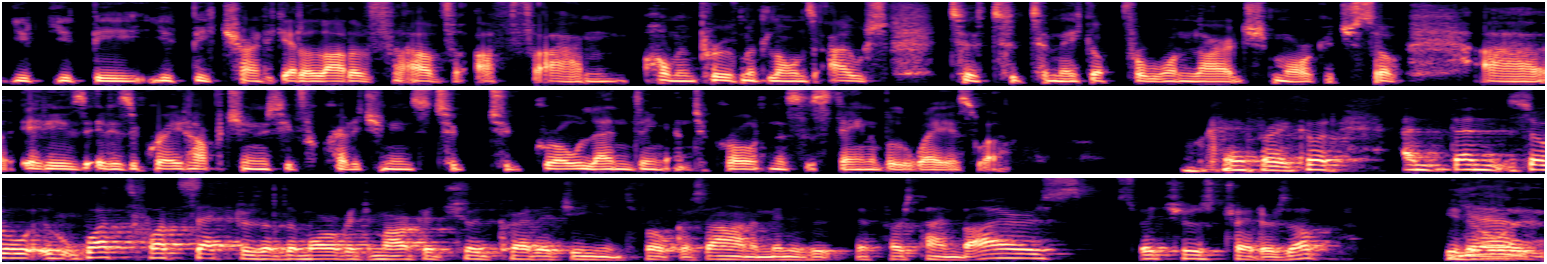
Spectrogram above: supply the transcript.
you'd, you'd be you'd be trying to get a lot of of, of um, home improvement loans out to, to, to make up for one large mortgage. So uh, it is it is a great opportunity for credit unions to to grow lending and to grow it in a sustainable way as well. Okay, very good. And then, so what what sectors of the mortgage market should credit unions focus on? I mean, is it first time buyers, switchers, traders up? You know, yeah.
